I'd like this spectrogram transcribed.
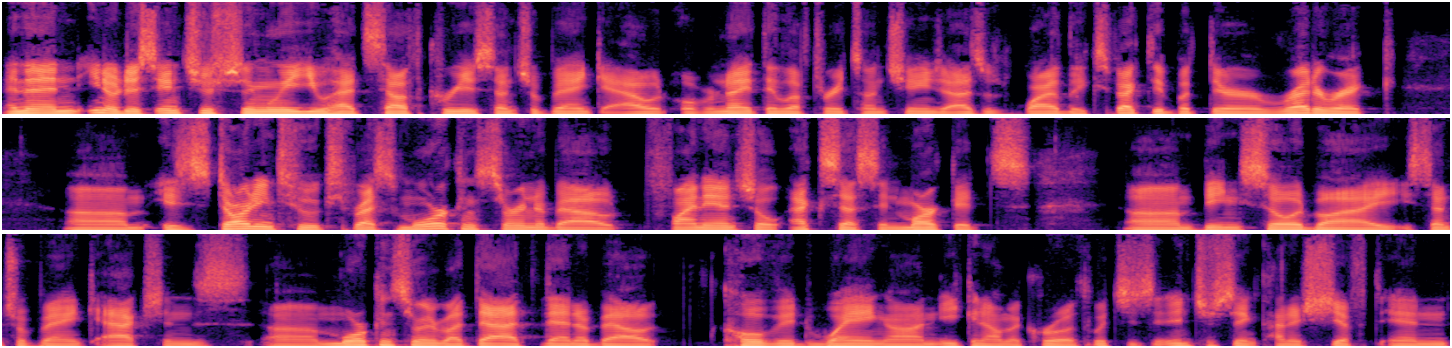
And then, you know, just interestingly, you had South Korea's central bank out overnight. They left rates unchanged as was widely expected, but their rhetoric um, is starting to express more concern about financial excess in markets um, being sowed by central bank actions. Um, more concerned about that than about COVID weighing on economic growth, which is an interesting kind of shift in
